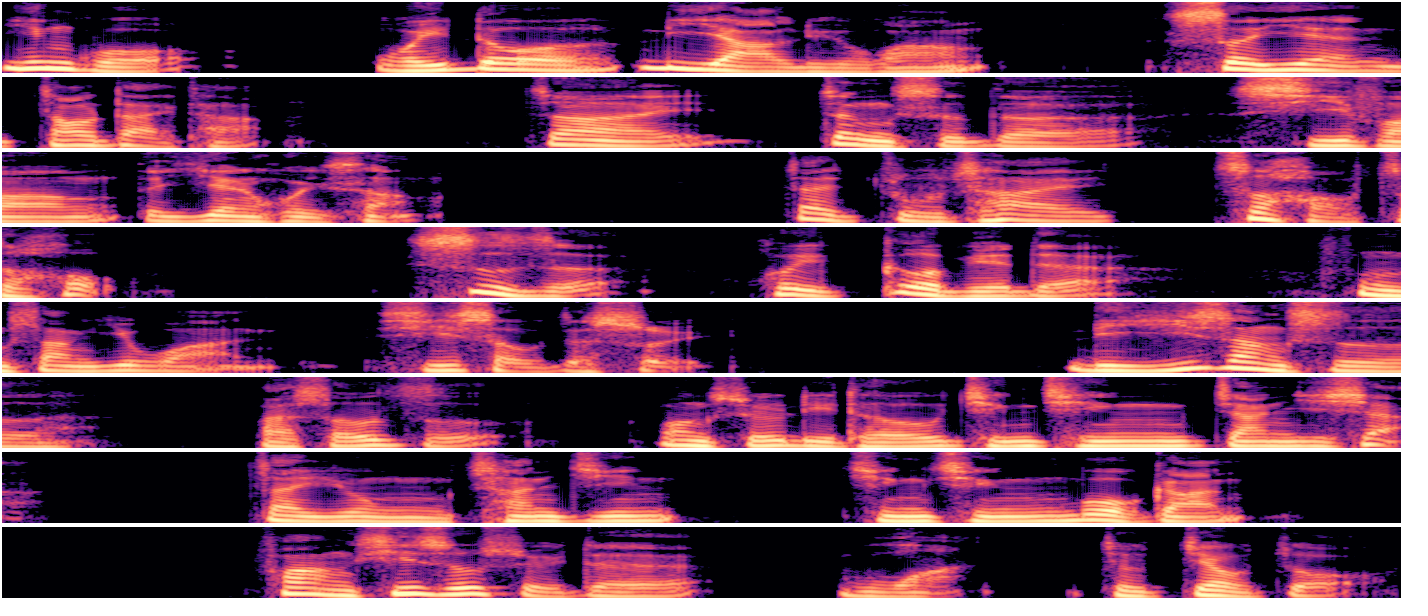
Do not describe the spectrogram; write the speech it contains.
英国维多利亚女王设宴招待他。在正式的西方的宴会上，在主菜吃好之后，侍者会个别的奉上一碗洗手的水。礼仪上是把手指往水里头轻轻沾一下，再用餐巾轻轻抹干。放洗手水的碗就叫做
